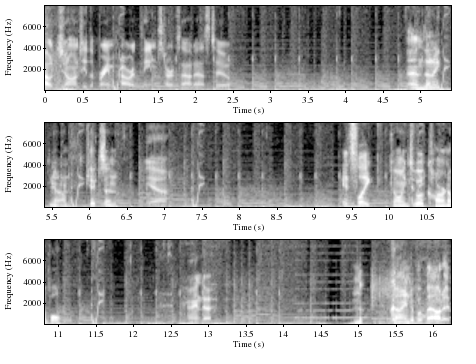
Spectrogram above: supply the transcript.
How jaunty the brain-powered theme starts out as, too. And then it, you know, kicks in. Yeah. It's like going to a carnival. Kinda. N kind of about it.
